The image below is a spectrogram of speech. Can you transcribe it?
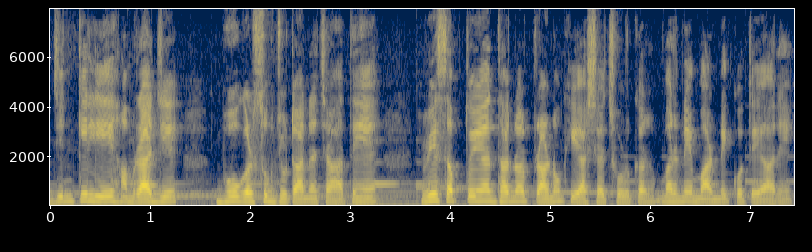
जिनके लिए हम राज्य, भोग और सुख जुटाना चाहते हैं वे सब तो यहाँ धन और प्राणों की आशा छोड़कर मरने मारने को तैयार हैं।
